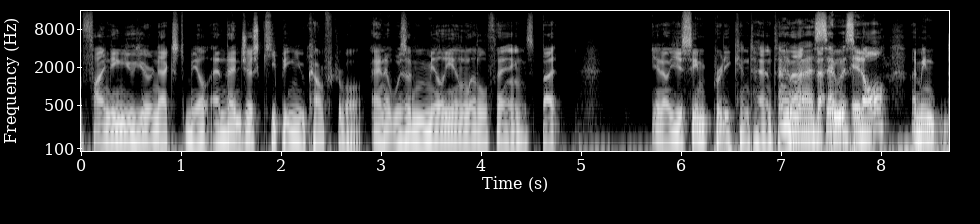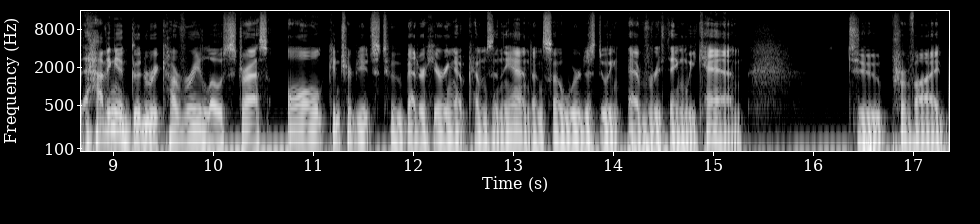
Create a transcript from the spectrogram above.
finding you your next meal, and then just keeping you comfortable. And it was a million little things, but you know, you seem pretty content. And I that, was. that- It was- it all. I mean, having a good recovery, low stress, all contributes to better hearing outcomes in the end. And so we're just doing everything we can to provide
